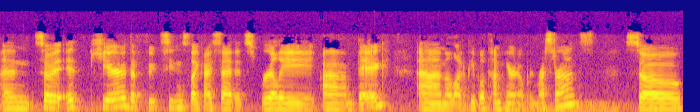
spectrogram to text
and so it here the food scenes, like I said, it's really um, big. Um, a lot of people come here and open restaurants, so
